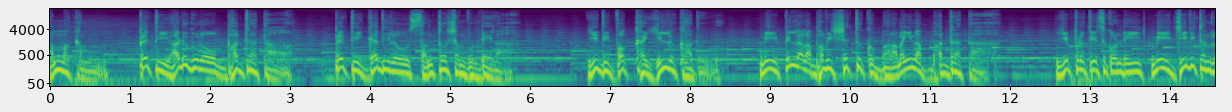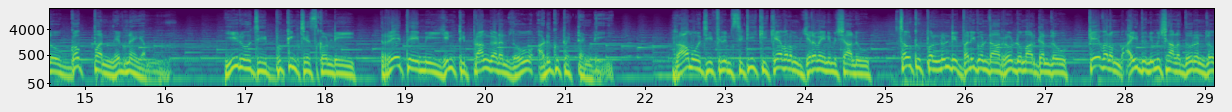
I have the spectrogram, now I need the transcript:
నమ్మకం ప్రతి అడుగులో భద్రత ప్రతి గదిలో సంతోషం ఉండేలా. ఇది ఒక్క ఇల్లు కాదు మీ పిల్లల భవిష్యత్తుకు బలమైన భద్రత. ఇప్పుడు తీసుకోండి మీ జీవితంలో గొప్ప నిర్ణయం. ఈ రోజే బుకింగ్ చేసుకోండి. రేపే మీ ఇంటి ప్రాంగణంలో అడుగుపెట్టండి రామోజీ ఫిలిం సిటీకి కేవలం ఇరవై నిమిషాలు. చౌటుప్పల్ నుండి వలిగొండ రోడ్డు మార్గంలో కేవలం ఐదు నిమిషాల దూరంలో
